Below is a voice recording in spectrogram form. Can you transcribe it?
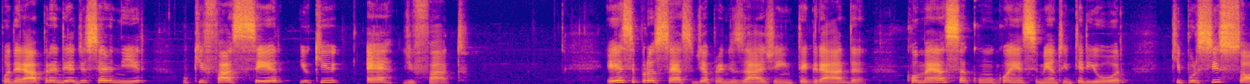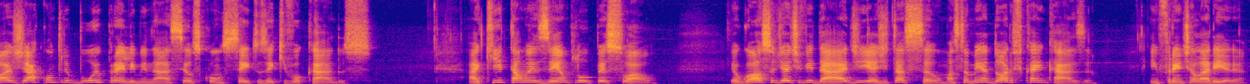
poderá aprender a discernir o que faz ser e o que é de fato. Esse processo de aprendizagem integrada começa com o conhecimento interior, que por si só já contribui para eliminar seus conceitos equivocados. Aqui está um exemplo pessoal. Eu gosto de atividade e agitação, mas também adoro ficar em casa, em frente à lareira.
